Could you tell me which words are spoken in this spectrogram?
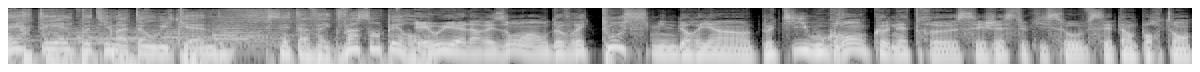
RTL Petit Matin Week-end, c'est avec Vincent Perrault. Et oui, elle a raison, hein, on devrait tous, mine de rien, petits ou grands, connaître euh, ces gestes qui sauvent, c'est important.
